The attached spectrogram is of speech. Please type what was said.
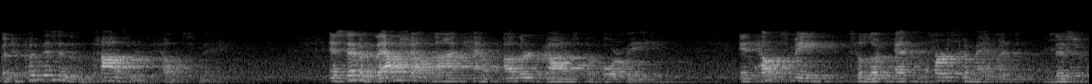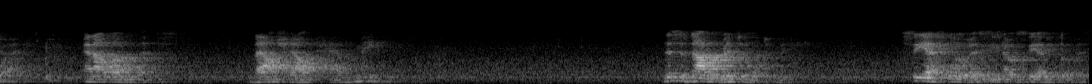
But to put this into the positive helps me. Instead of thou shalt not have other gods before me, it helps me to look at the first commandment this way. And I love this. Thou shalt have me. This is not original to me. C.S. Lewis, you know C.S. Lewis.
